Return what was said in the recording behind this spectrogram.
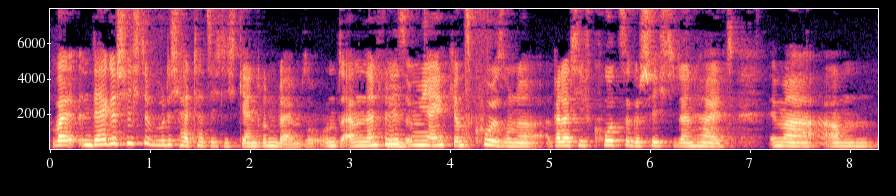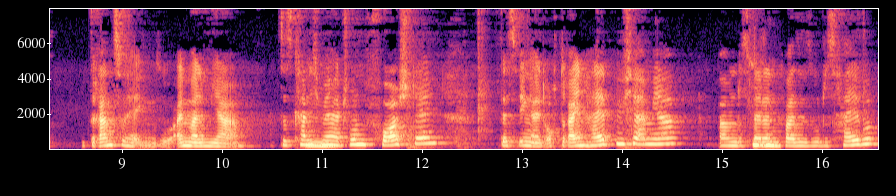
weil in der Geschichte würde ich halt tatsächlich gern drin bleiben so. Und ähm, dann finde ich es mhm. irgendwie eigentlich ganz cool, so eine relativ kurze Geschichte dann halt immer ähm, dran zu hängen, so einmal im Jahr. Das kann ich mir mhm. halt schon vorstellen. Deswegen halt auch dreieinhalb Bücher im Jahr. Ähm, das wäre dann mhm. quasi so das halbe.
